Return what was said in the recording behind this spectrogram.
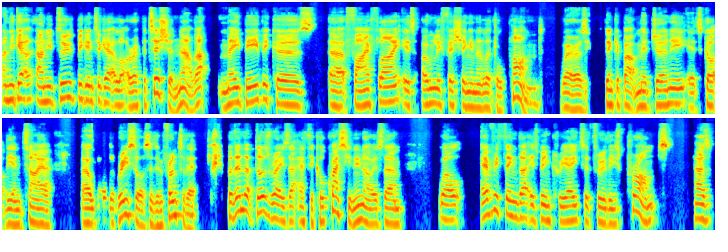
and you get and you do begin to get a lot of repetition. Now that may be because uh, Firefly is only fishing in a little pond, whereas think about Midjourney, it's got the entire uh, world of resources in front of it. But then that does raise that ethical question. You know, is um, well, everything that is being created through these prompts has,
